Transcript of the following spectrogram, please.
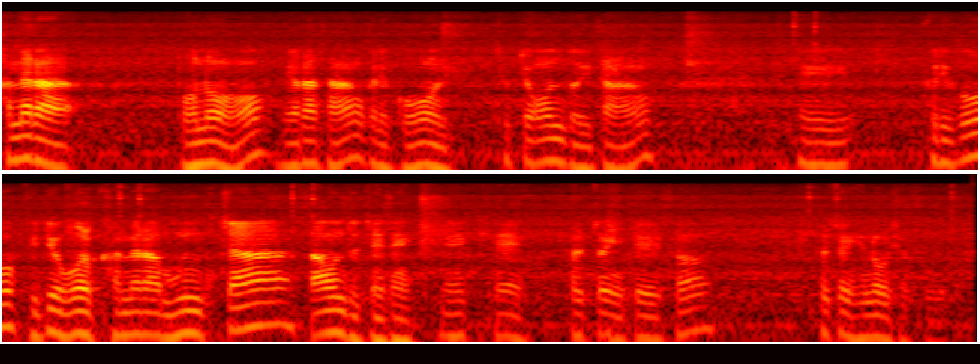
카메라 번호, 열화상, 그리고 고온, 특정 온도 이상, 그- 그리고 비디오 월 카메라 문자, 사운드 재생 이렇게 설정이 되어 있어 설정해 놓으셨습니다.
